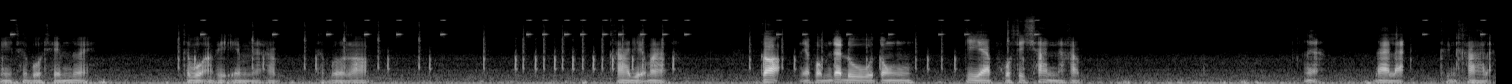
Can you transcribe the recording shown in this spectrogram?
มี turbo temp ด้วย turbo rpm นะครับ turbo รอบ ค่าเยอะมาก ก็เดี๋ยวผมจะดูตรง เกียร์ position นะครับเนี่ยได้ละขึ้นค่าละ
